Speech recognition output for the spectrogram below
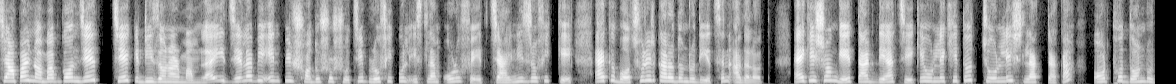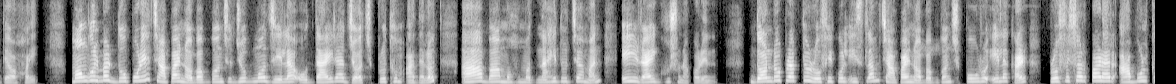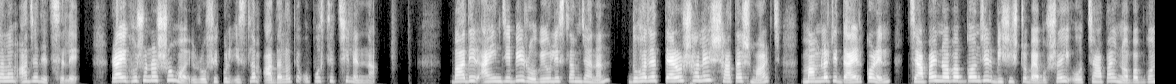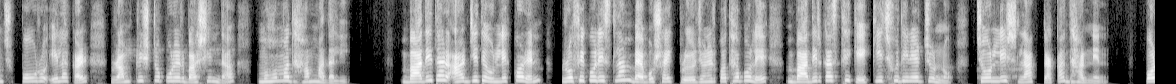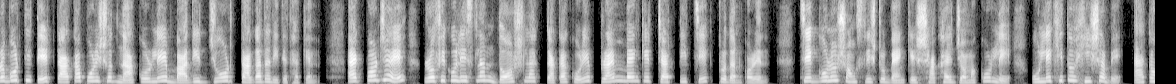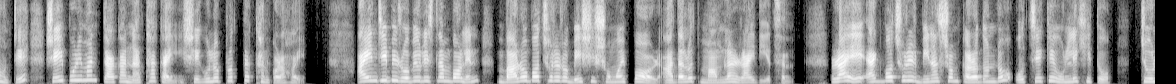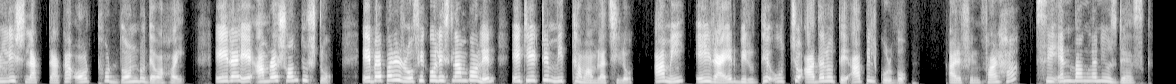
Chapai নবাবগঞ্জে check dishonour মামলায় জেলা বিএনপির সদস্য সচিব রফিকুল ইসলাম ওরফে চাইনিজ রফিককে এক বছরের কারাদণ্ড দিয়েছেন আদালত। একই সঙ্গে তার দেয়া চেকে উল্লেখিত চল্লিশ লাখ টাকা অর্থদণ্ড দেওয়া হয়। মঙ্গলবার দুপুরে চাঁপাই নবাবগঞ্জ যুগ্ম জেলা ও দায়রা জজ প্রথম আদালত আ বা মোহাম্মদ নাহিদুজ্জামান এই রায় ঘোষণা করেন। দণ্ডপ্রাপ্ত রফিকুল ইসলাম চাঁপাই নবাবগঞ্জ পৌর এলাকার প্রফেসর পাড়ার আবুল কালাম আজাদের ছেলে। রায় ঘোষণার সময় রফিকুল ইসলাম আদালতে উপস্থিত ছিলেন না। বাদীর আইনজীবী রবিউল ইসলাম জানান দু হাজার তেরো সালের সাতাশ মার্চ মামলাটি দায়ের করেন চাঁপাই নবাবগঞ্জের বিশিষ্ট ব্যবসায়ী ও চাঁপাই নবাবগঞ্জ পৌর এলাকার রামকৃষ্ণপুরের বাসিন্দা মোহাম্মদ হাম্মাদ আলী। বাদী তার আর্জিতে উল্লেখ করেন রফিকুল ইসলাম ব্যবসায়িক প্রয়োজনের কথা বলে বাদীর কাছ থেকে কিছুদিনের জন্য চল্লিশ লাখ টাকা ধার নেন। পরবর্তীতে টাকা পরিশোধ না করলে বাদী জোর তাগাদা দিতে থাকেন। এক পর্যায়ে রফিকুল ইসলাম দশ লাখ টাকা করে প্রাইম ব্যাংকের চারটি চেক প্রদান করেন। চেকগুলো সংশ্লিষ্ট ব্যাংকের শাখায় জমা করলে উল্লেখিত হিসাবে অ্যাকাউন্টে সেই পরিমাণ টাকা না থাকায় সেগুলো প্রত্যাখ্যান করা হয়। আইনজীবী রবিউল ইসলাম বলেন, বারো বছরেরও বেশি সময় পর আদালত মামলার রায় দিয়েছেন। রায়ে এক বছরের বিনাশ্রম কারাদণ্ড ও চেকে উল্লেখিত চল্লিশ লাখ টাকা অর্থদণ্ড দেওয়া হয়। এই রায়ে আমরা সন্তুষ্ট। এ ব্যাপারে রফিকুল ইসলাম বলেন, এটি একটি মিথ্যা মামলা ছিল। আমি এই রায়ের বিরুদ্ধে উচ্চ আদালতে আপিল করব। Arfin Farha, CN Bangla news desk.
